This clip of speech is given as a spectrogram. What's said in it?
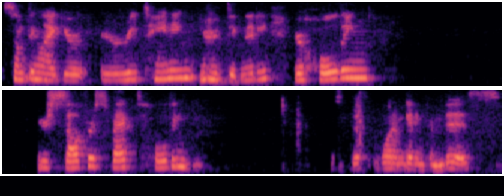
something like you're you're retaining your dignity you're holding your self-respect holding this what i'm getting from this.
